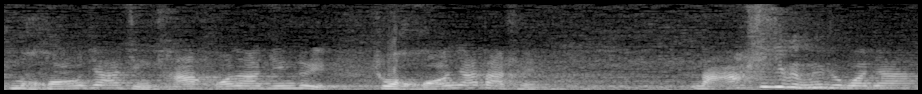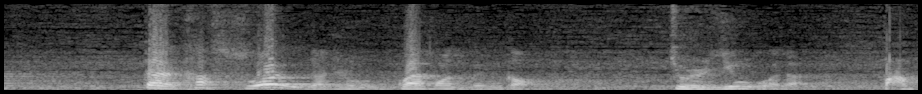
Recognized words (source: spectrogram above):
什么皇家警察、皇家军队，什么皇家大臣，哪是一个民主国家？但是他所有的这种官方的文告，就是英国的八股，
